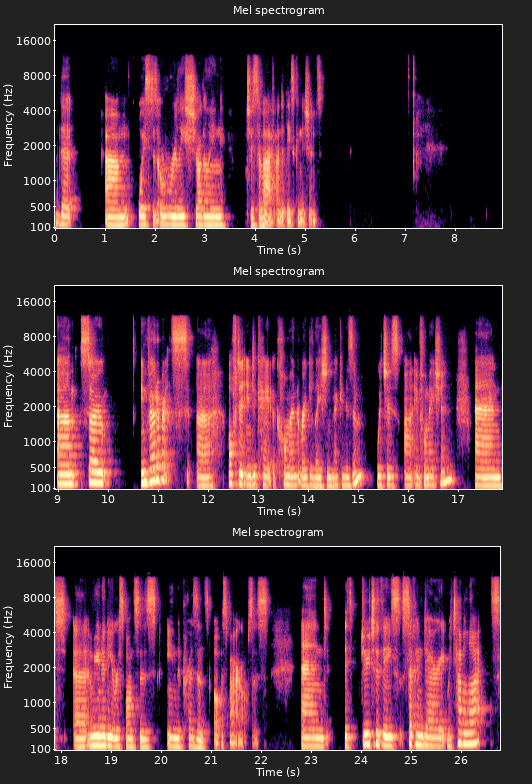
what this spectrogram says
the um, oysters are really struggling to survive under these conditions. Um, so invertebrates uh, often indicate a common regulation mechanism, which is uh, inflammation and uh, immunity responses in the presence of Asparagopsis. And it's due to these secondary metabolites,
